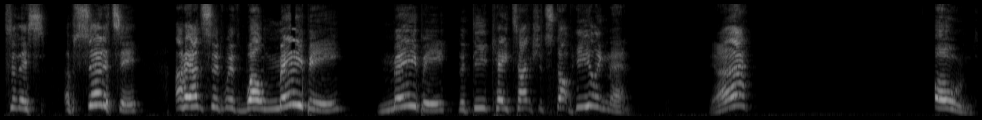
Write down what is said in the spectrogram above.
to this absurdity, I answered with, well, maybe, maybe the DK tank should stop healing then. Yeah? Owned.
